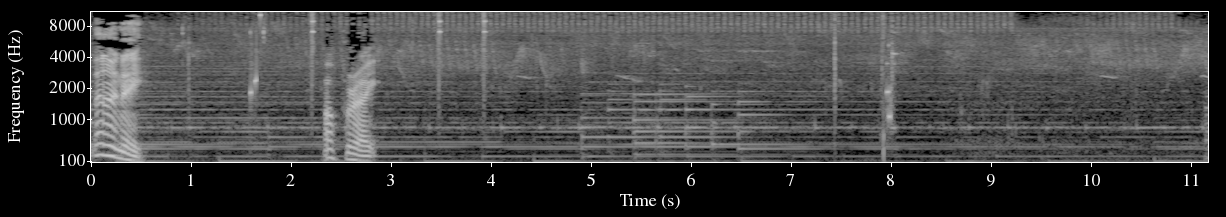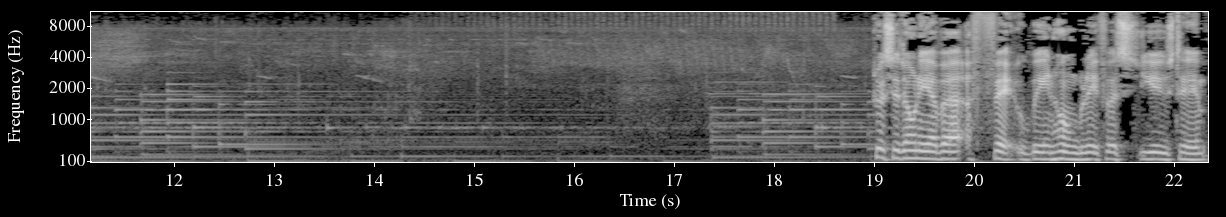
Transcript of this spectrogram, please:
Melanie. Operate. Chris had only ever a fit with being hungry if I used him.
